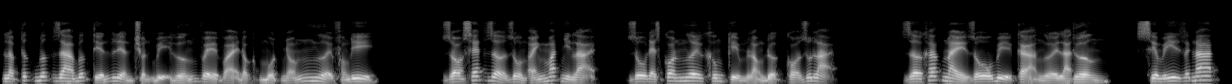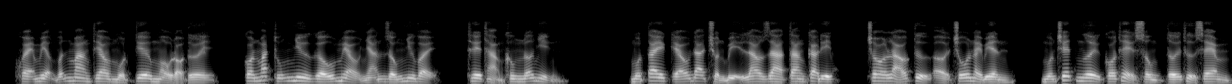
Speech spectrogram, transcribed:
lập tức bước ra bước tiến liền chuẩn bị hướng về vải độc một nhóm người phóng đi. Do xét giờ rổm ánh mắt nhìn lại, dô đẹp con ngươi không kìm lòng được co rút lại. Giờ khác này dô bị cả người là thương, xiêm y rách nát, khỏe miệng vẫn mang theo một tia màu đỏ tươi, con mắt thúng như gấu mèo nhãn giống như vậy, thê thảm không nỡ nhìn. Một tay kéo đã chuẩn bị lao ra tang ca điệp, cho lão tử ở chỗ này biên, muốn chết ngươi có thể xông tới thử xem,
